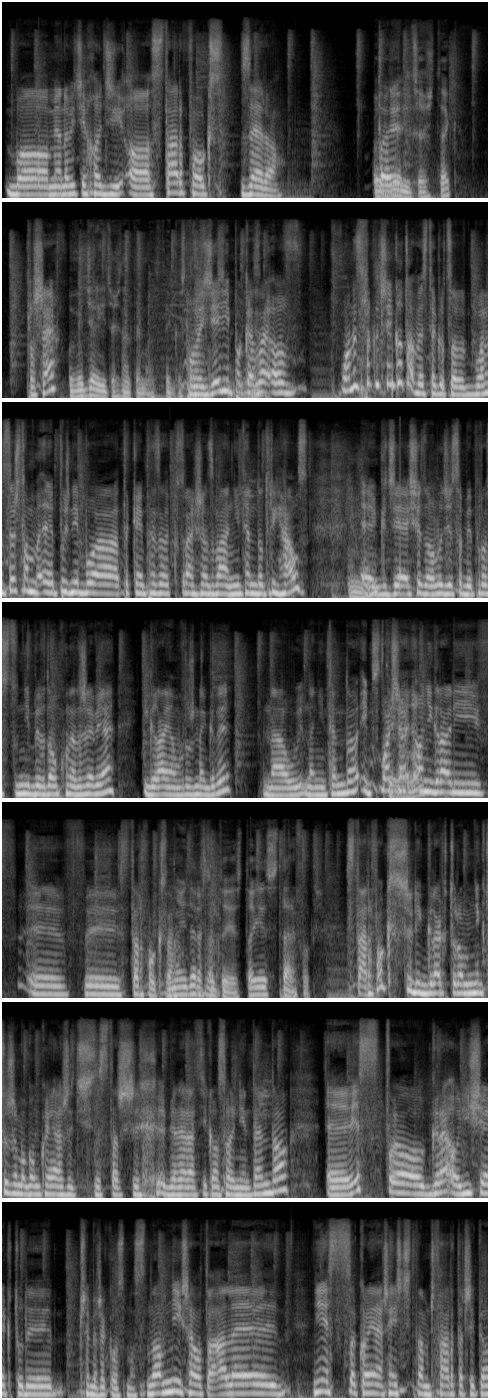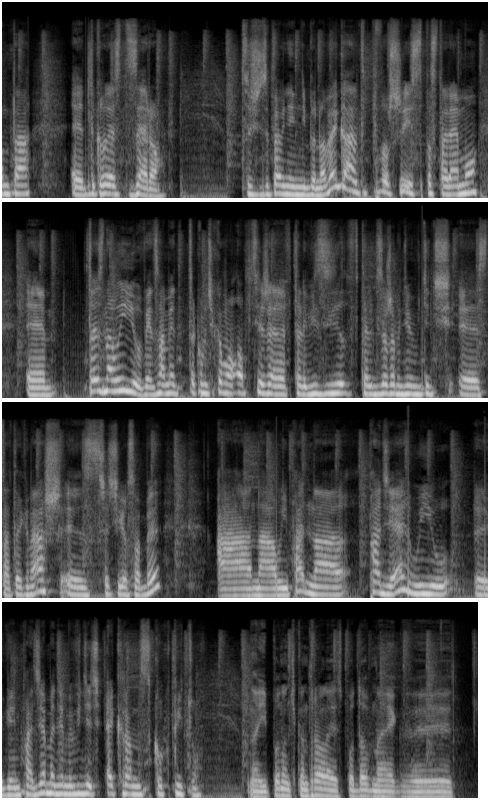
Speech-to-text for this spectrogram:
bo mianowicie chodzi o Star Fox Zero. Powiedzieli coś, tak? Proszę? Powiedzieli coś na temat tego. Powiedzieli, pokazali, o, on jest praktycznie gotowy z tego, co było. Zresztą e, później była taka impreza, która się nazywała Nintendo Treehouse, e, Mhm. gdzie siedzą ludzie sobie po prostu niby w domku na drzewie i grają w różne gry na, na Nintendo i właśnie oni grali w, e, w Star Foxa. No i teraz co to jest? To jest Star Fox. Star Fox, czyli gra, którą niektórzy mogą kojarzyć ze starszych generacji konsol Nintendo. Jest to gra o lisie, który przemierza kosmos. No mniejsza o to, ale nie jest to kolejna część, tam czwarta czy piąta, tylko jest zero. Coś zupełnie niby nowego, ale to po prostu jest po staremu. E, To jest na Wii U, więc mamy taką ciekawą opcję, że w, telewizji, w telewizorze będziemy widzieć e, statek nasz e, z trzeciej osoby, a na, Wii na padzie, Wii U Gamepadzie będziemy widzieć ekran z kokpitu. No i ponoć kontrola jest podobna jak w,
